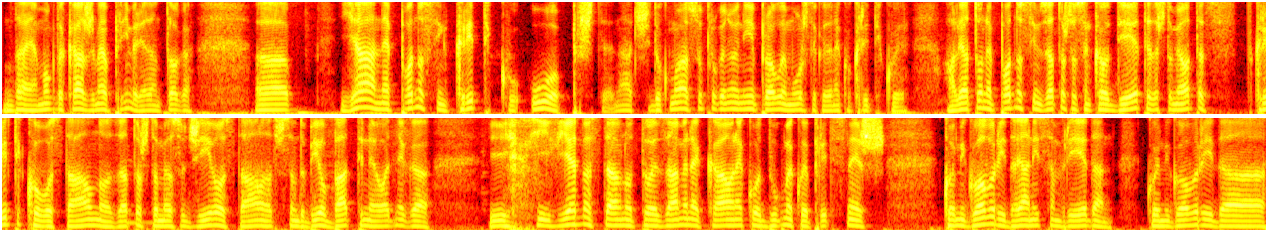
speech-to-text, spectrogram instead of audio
Da, ja mogu da kažem, evo primjer jedan toga. Uh, ja ne podnosim kritiku uopšte, znači dok moja supruga njoj nije problem uopšte kada neko kritikuje, ali ja to ne podnosim zato što sam kao dijete, zato što me otac kritikovao stalno, zato što me osuđivao stalno, zato što sam dobio batine od njega i, i jednostavno to je za mene kao neko dugme koje pritisneš, koje mi govori da ja nisam vrijedan, koje mi govori da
